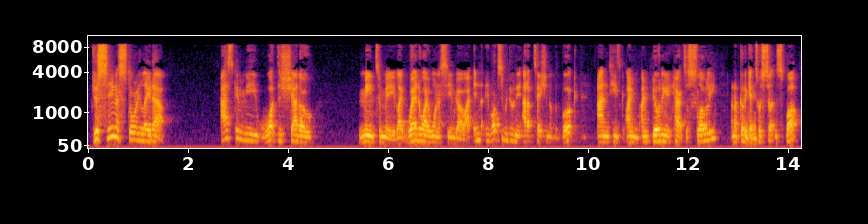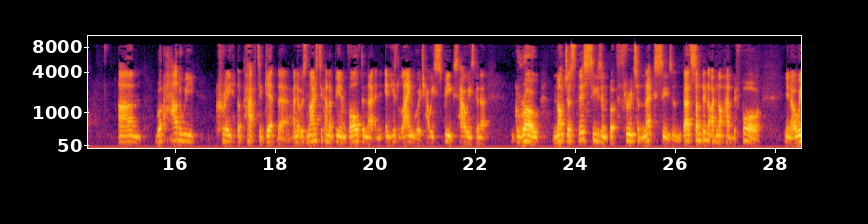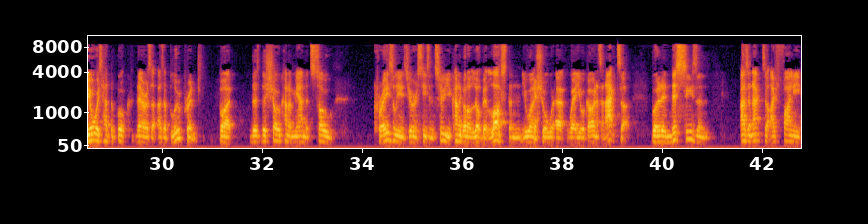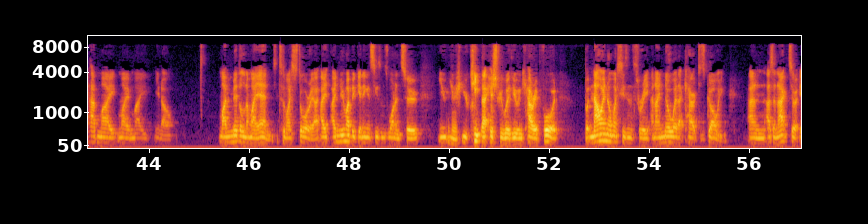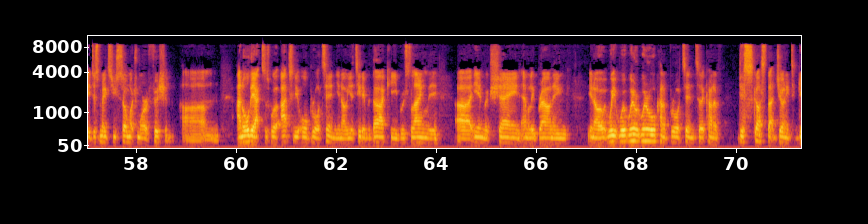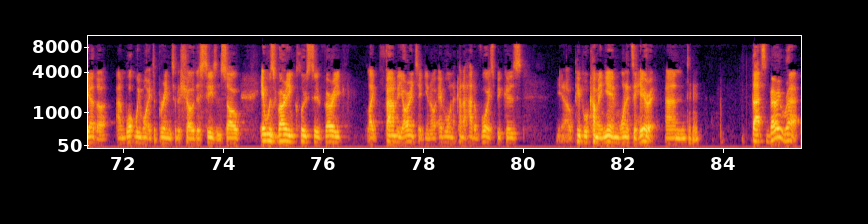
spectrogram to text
just seeing a story laid out, asking me what does Shadow mean to me? Like where do I want to see him go? I, in, obviously, we're doing the adaptation of the book, and he's I'm I'm building a character slowly, and I've got to get mm-hmm. to a certain spot. Um, but how do we create the path to get there. And it was nice to kind of be involved in that in, in his language, how he speaks, how he's going to grow, not just this season, but through to the next season. That's something that I've not had before. You know, we always had the book there as a, as a blueprint, but the, the show kind of meandered so crazily as during season two, you kind of got a little bit lost and you weren't yeah. sure where, where you were going as an actor. But in this season, as an actor, I finally have my, my, my, you know, my middle and my end to my story. I, I, I knew my beginning in seasons one and two. You, mm-hmm. you, you keep that history with you and carry it forward. But now I know my season three and I know where that character's going. And as an actor, it just makes you so much more efficient. Um, and all the actors were actually all brought in. You know, Yetide Badaki, Bruce Langley, uh, Ian McShane, Emily Browning. You know, we, we're, we're all kind of brought in to kind of discuss that journey together and what we wanted to bring to the show this season. So it was very inclusive, very like family oriented. You know, everyone kind of had a voice because you know people coming in wanted to hear it, and mm-hmm. that's very rare,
